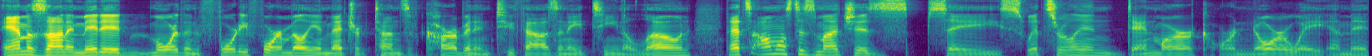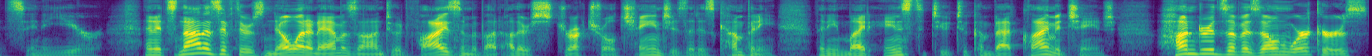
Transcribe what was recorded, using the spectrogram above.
Amazon emitted more than 44 million metric tons of carbon in 2018 alone. That's almost as much as, say, Switzerland, Denmark, or Norway emits in a year. And it's not as if there's no one at Amazon to advise him about other structural changes at his company that he might institute to combat climate change. Hundreds of his own workers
